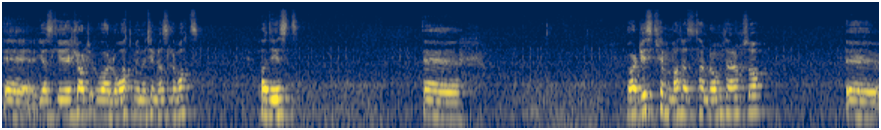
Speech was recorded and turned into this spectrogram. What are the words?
Eh, jag ska klart vår låt, mina och låt. Faktiskt. Eh, jag har disk hemma som jag ska ta hand om sen också. Eh,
